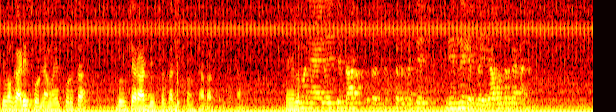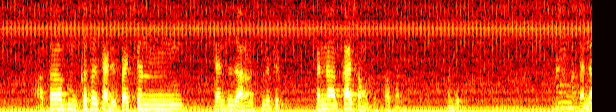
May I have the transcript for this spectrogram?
किंवा गाडी सोडण्यामध्ये थोडासा दोन चार आठ दिवसाचा डिफरन्स झाला काय सांगा आता कसं सॅटिस्फॅक्शन त्यांचं झालं नसेल तर ते त्यांना काय सांगू शकतो आपण? म्हणजे त्यांना-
